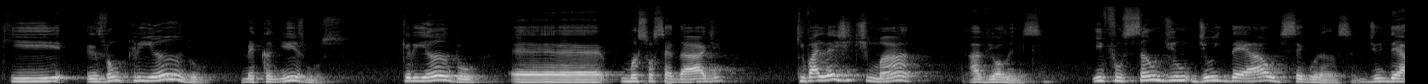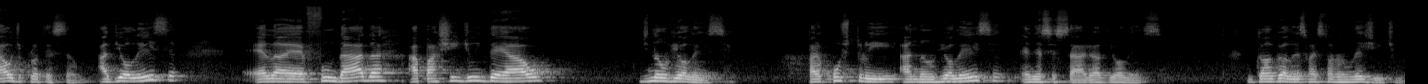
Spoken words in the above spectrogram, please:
que eles vão criando mecanismos, criando é, uma sociedade que vai legitimar a violência em função de um, de um ideal de segurança, de um ideal de proteção. A violência ela é fundada a partir de um ideal de não violência. Para construir a não violência é necessário a violência. Então a violência vai se tornando legítima.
